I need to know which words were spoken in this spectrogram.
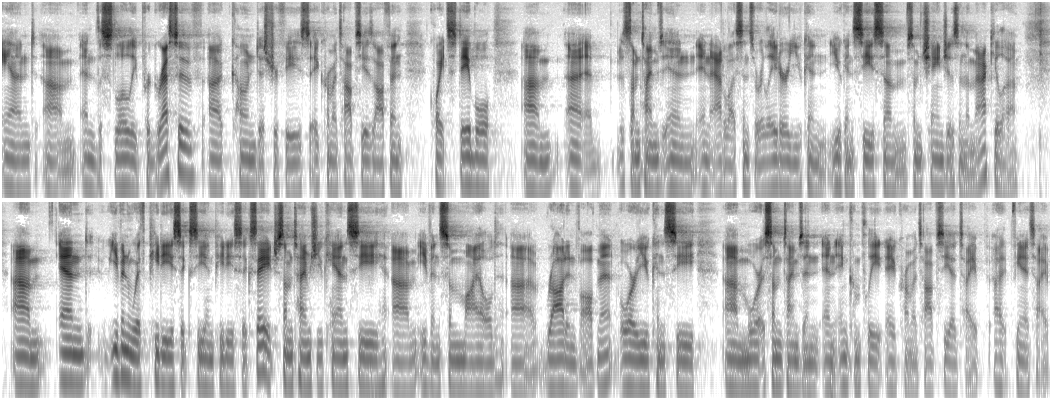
and, um, and the slowly progressive uh, cone dystrophies. Achromatopsia is often quite stable. Um, uh, sometimes in, in adolescence or later, you can, you can see some, some changes in the macula. Um, and even with PD6C and PD6H, sometimes you can see um, even some mild uh, rod involvement, or you can see um, more sometimes an, an incomplete achromatopsia type uh, phenotype.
